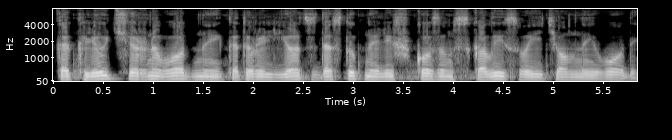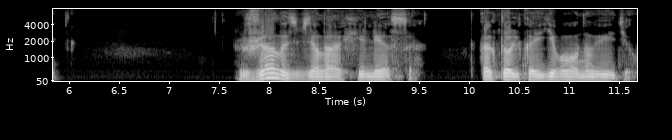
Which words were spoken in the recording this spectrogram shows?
как ключ черноводный, который льет с доступной лишь козам скалы свои темные воды. Жалость взяла Ахиллеса, как только его он увидел.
